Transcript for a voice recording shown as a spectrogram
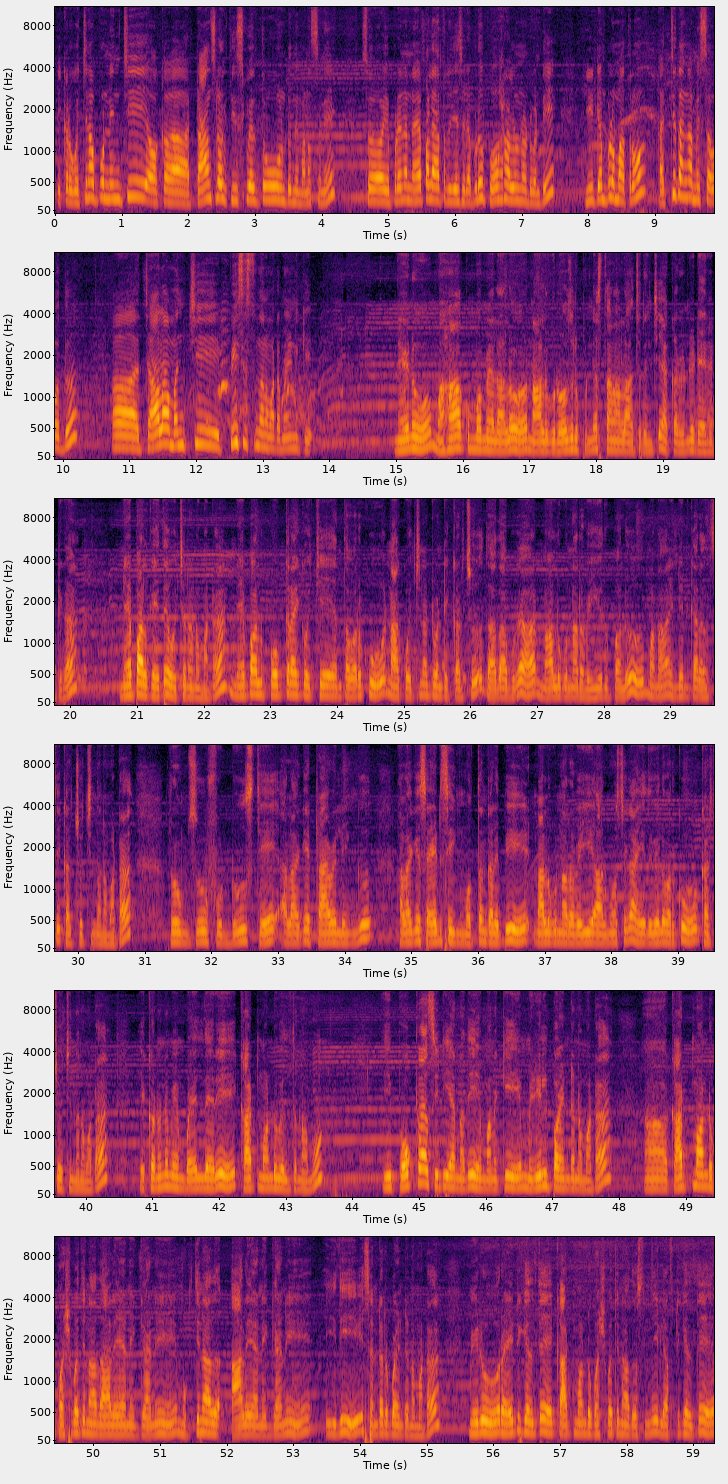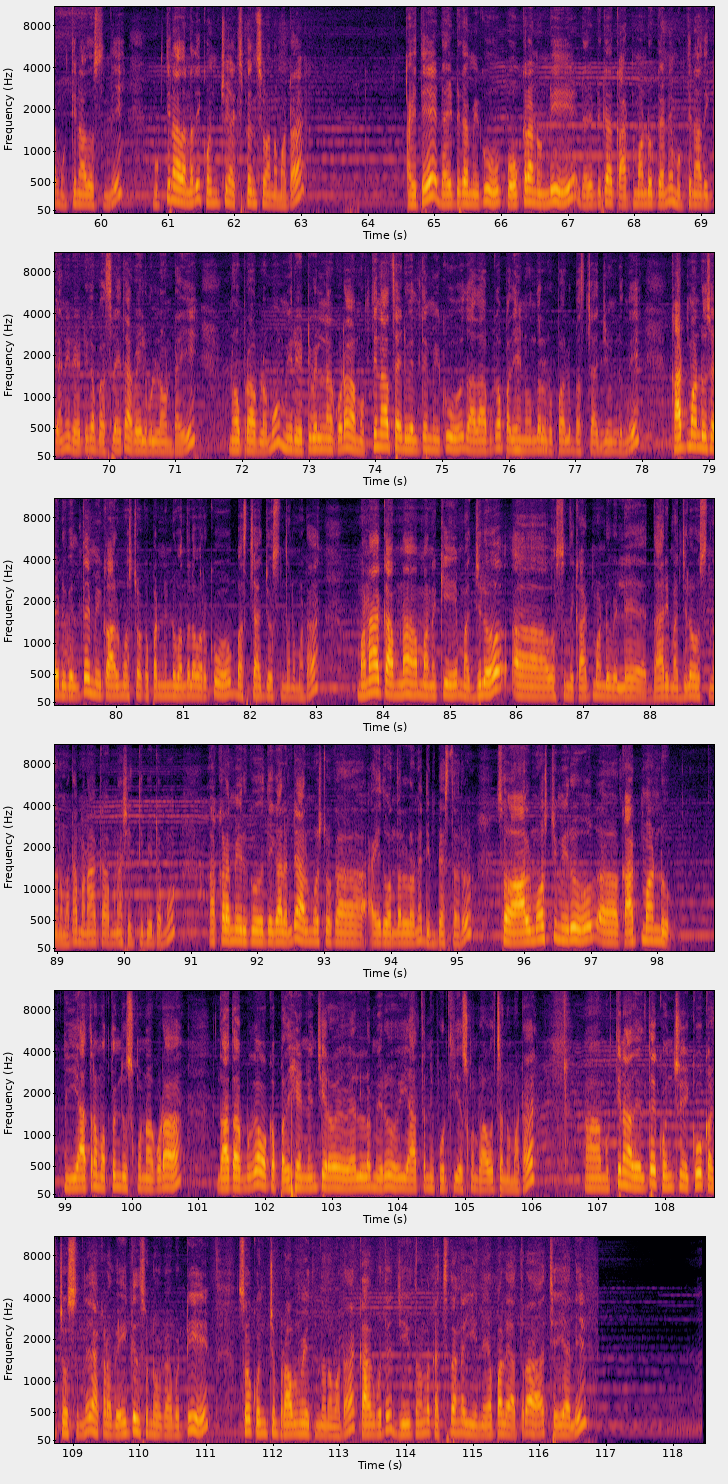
ఇక్కడికి వచ్చినప్పటి నుంచి ఒక ట్రాన్స్లోకి తీసుకువెళ్తూ ఉంటుంది మనస్సుని. సో ఎప్పుడైనా నేపాల్ యాత్ర చేసేటప్పుడు పోహరాలు ఉన్నటువంటి ఈ టెంపుల్ మాత్రం ఖచ్చితంగా మిస్ అవ్వద్దు. చాలా మంచి పీస్ ఇస్తుంది అనమాట మైండ్కి. నేను మహాకుంభమేళాలో నాలుగు రోజులు పుణ్యస్థానాలు ఆచరించి అక్కడ నుండి డైరెక్ట్గా నేపాల్కి అయితే వచ్చానన్నమాట. నేపాల్ పోక్రాకి వచ్చేంత వరకు నాకు వచ్చినటువంటి ఖర్చు దాదాపుగా నాలుగున్నర వెయ్యి రూపాయలు మన ఇండియన్ కరెన్సీ ఖర్చు వచ్చిందన్నమాట. రూమ్స్ ఫుడ్ స్టే అలాగే ట్రావెలింగ్ అలాగే సైడ్ సీయింగ్ మొత్తం కలిపి నాలుగున్నర వెయ్యి ఆల్మోస్ట్గా ఐదు వేల వరకు ఖర్చు వచ్చిందనమాట ఇక్కడ నుండి మేము బయలుదేరి కాట్మాండు వెళ్తున్నాము. ఈ పోఖ్రా సిటీ అన్నది మనకి మిడిల్ పాయింట్ అన్నమాట. కాట్మాండు పశుపతినాథ్ ఆలయానికి కానీ ముక్తినాథ్ ఆలయానికి కానీ ఇది సెంటర్ పాయింట్ అన్నమాట. మీరు రైట్కి వెళ్తే కాట్మాండు పశుపతినాథ్ వస్తుంది లెఫ్ట్కి వెళ్తే ముక్తినాథ్ వస్తుంది. ముక్తినాథ్ అన్నది కొంచెం ఎక్స్పెన్సివ్ అన్నమాట. అయితే డైరెక్ట్గా మీకు పోఖ్రా నుండి డైరెక్ట్గా కాట్మాండుకి కానీ ముక్తినాథ్కి కానీ డైరెక్ట్గా బస్సులు అయితే అవైలబుల్లో ఉంటాయి. No problem. మీరు ఎటు వెళ్ళినా కూడా ముక్తినాథ్ సైడ్ వెళ్తే మీకు దాదాపుగా పదిహేను వందల రూపాయలు బస్ ఛార్జీ ఉంటుంది. కాఠ్మాండు సైడ్ వెళ్తే మీకు ఆల్మోస్ట్ ఒక పన్నెండు వందల వరకు బస్ ఛార్జ్ వస్తుందన్నమాట. మనాకామ్న మనకి మధ్యలో వస్తుంది కాట్మాండు వెళ్ళే దారి మధ్యలో వస్తుందన్నమాట మనాకామ్న శక్తిపీఠము. అక్కడ మీరు దిగాలంటే ఆల్మోస్ట్ ఒక ఐదు వందలలోనే దింపేస్తారు. సో ఆల్మోస్ట్ మీరు ఆ, కాట్మాండు ఈ యాత్ర మొత్తం చూసుకున్నా కూడా దాదాపుగా ఒక పదిహేను నుంచి ఇరవై వేలలో మీరు ఈ యాత్రని పూర్తి చేసుకుని రావచ్చు అన్నమాట ముక్తినాథ్ వెళ్తే కొంచెం ఎక్కువ ఖర్చు వస్తుంది. అక్కడ వెహికల్స్ ఉండవు కాబట్టి సో కొంచెం ప్రాబ్లం అవుతుంది అనమాట కాకపోతే జీవితంలో ఖచ్చితంగా ఈ నేపాల్ యాత్ర చేయాలి.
